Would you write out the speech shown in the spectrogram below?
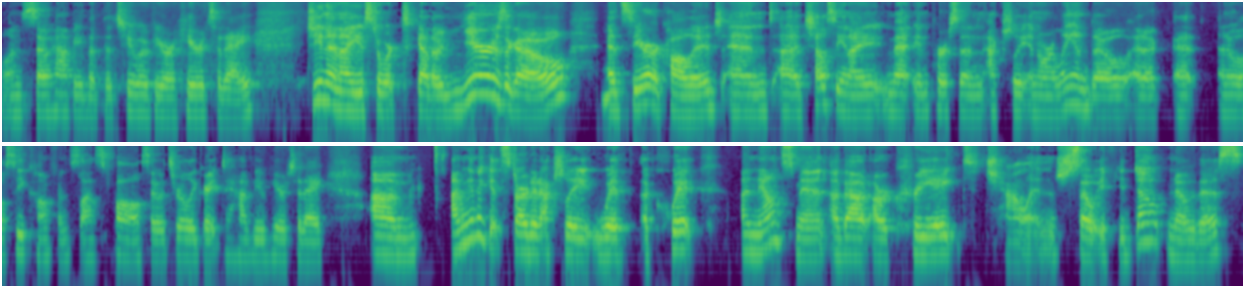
Well, I'm so happy that the two of you are here today. Gina and I used to work together years ago at Sierra College, and uh, Chelsea and I met in person actually in Orlando at, a, at an OLC conference last fall, so it's really great to have you here today. Um, I'm going to get started actually with a quick announcement about our Create Challenge. So if you don't know this,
